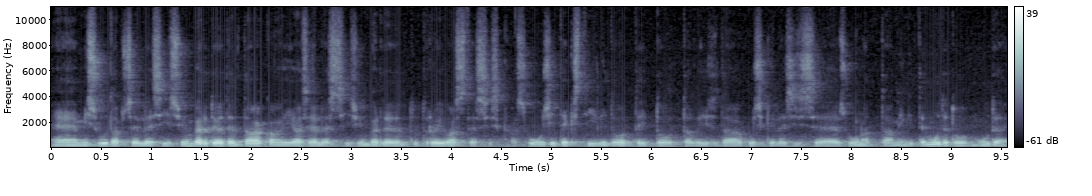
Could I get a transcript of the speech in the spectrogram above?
eh, mis suudab selle siis ümber töödelda, aga ja sellest siis ümbertöödeldud rõivastest siis kas uusi tekstiilitooteid toota või seda kuskile siis eh, suunata mingite muude, muude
